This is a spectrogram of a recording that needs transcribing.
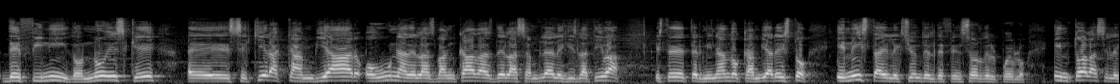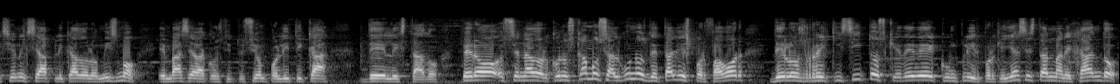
definido, no es que eh, se quiera cambiar o una de las bancadas de la Asamblea Legislativa esté determinando cambiar esto en esta elección del defensor del pueblo. En todas las elecciones se ha aplicado lo mismo en base a la constitución política del Estado. Pero, senador, conozcamos algunos detalles, por favor, de los requisitos que debe cumplir, porque ya se están manejando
